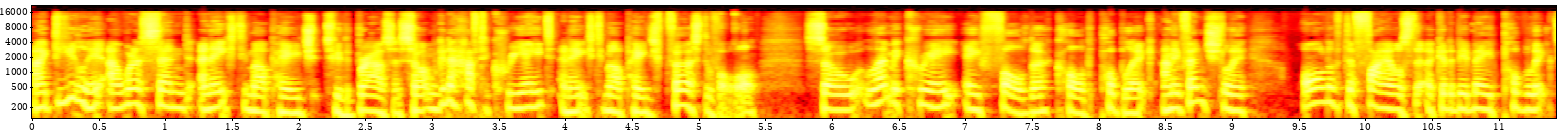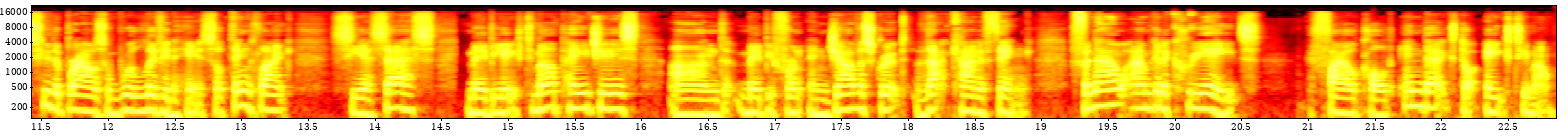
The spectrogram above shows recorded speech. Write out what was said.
ideally, I want to send an HTML page to the browser. So I'm going to have to create an HTML page first of all. So let me create a folder called public and eventually all of the files that are going to be made public to the browser will live in here. So things like CSS, maybe HTML pages, and maybe front end JavaScript, that kind of thing. For now, I'm going to create a file called index.html.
